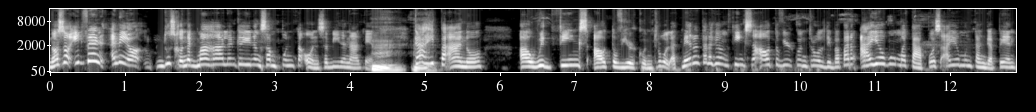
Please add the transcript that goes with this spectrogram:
No? So, in fair, I mean, oh, Dusko, nagmahalan kayo ng sampun taon, sabihin na natin. Mm. Kahit paano, uh, with things out of your control. At meron talagang things na out of your control, di ba? Parang ayaw mong matapos, ayaw mong tanggapin.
